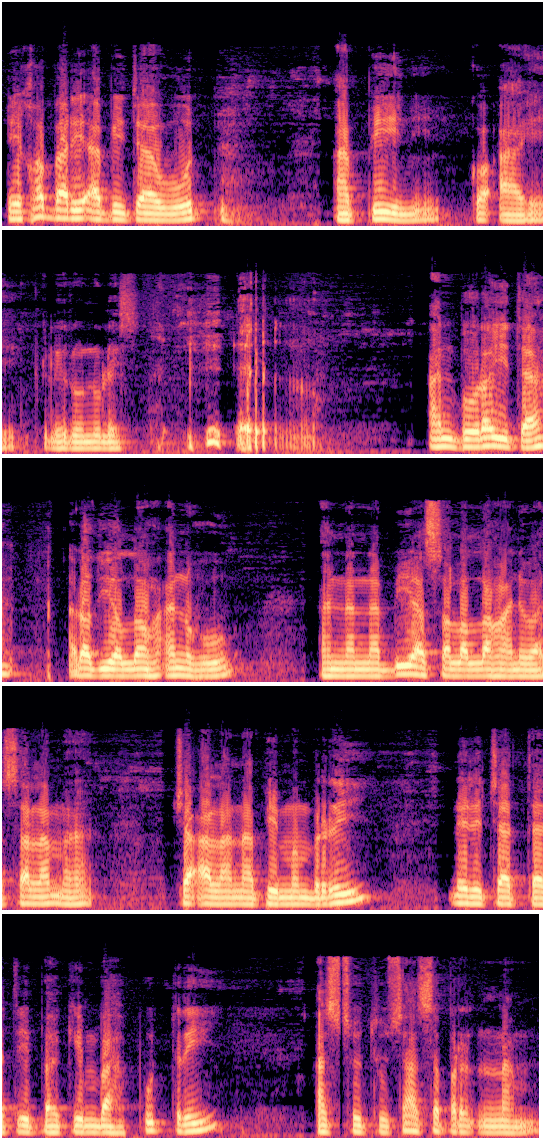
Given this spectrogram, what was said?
Di khabari Abi Dawud, Abi ini kok ae keliru nulis. An Buraidah radhiyallahu anhu anna Nabi sallallahu alaihi wasallam ja'ala Nabi memberi nil jadati bagi mbah putri as-sudusa seperenam.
